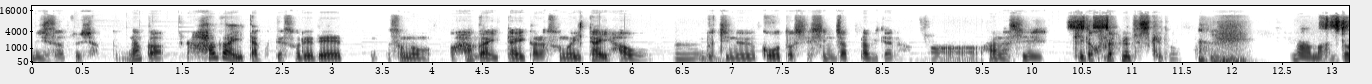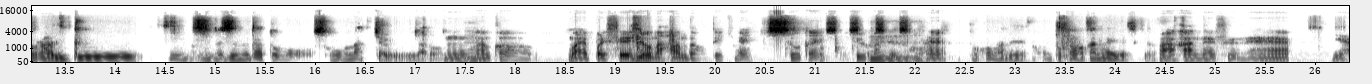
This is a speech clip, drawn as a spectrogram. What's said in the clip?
自殺しちゃった。なんか歯が痛くてそれで、その歯が痛いからその痛い歯をうんぶち抜こうとして死んじゃったみたいな話聞いたことあるんですけど。まあまあ、ドラッグにズブズブだともうそうなっちゃうだろうね。もうなんか、まあやっぱり正常な判断をできない状態っていう感じですよね。どこまで本当かわかんないですけど。わかんないですよね。いや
